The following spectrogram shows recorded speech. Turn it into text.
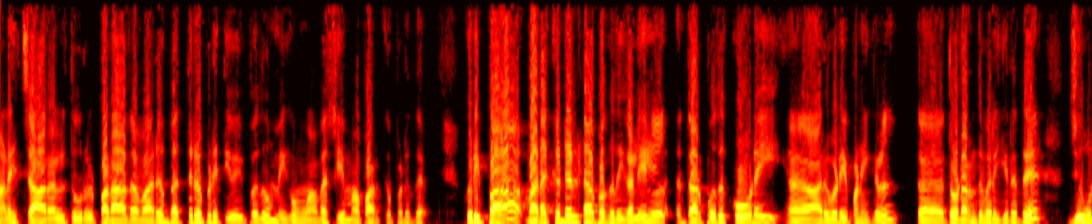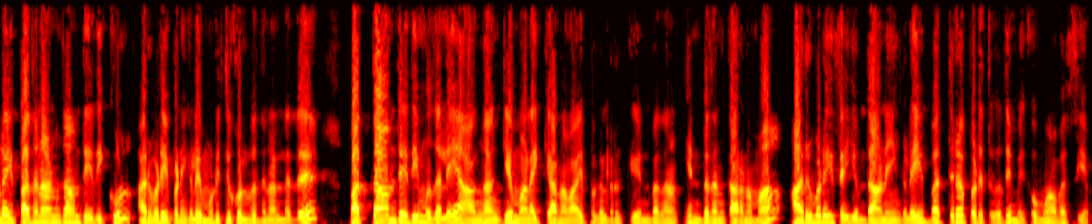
மலைச்சாரல் தூரல் படாதவாறு பத்திரப்படுத்தி வைப்பதும் மிகவும் அவசியமா பார்க்கப்படுது. குறிப்பா வடக்கு டெல்டா பகுதிகளில் தற்போது கோடை அறுவடை பணிகள் தொடர்ந்து வருகிறது. ஜூலை பதினான்காம் தேதிக்குள் அறுவடை பணிகளை முடித்துக் கொள்வது நல்லது. பத்தாம் தேதி முதலே ஆங்காங்கே மழைக்கான வாய்ப்புகள் இருக்கு என்பதன் என்பதன் காரணமா அறுவடை செய்யும் தானியங்களை பத்திரப்படுத்துவது மிகவும் அவசியம்.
